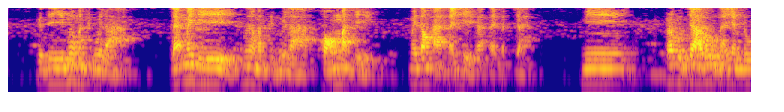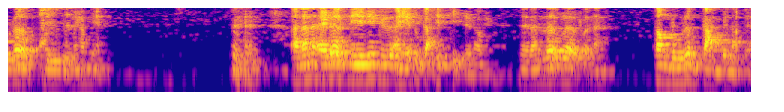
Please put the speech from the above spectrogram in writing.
ๆคือดีเมื่อมันถึงเวลา และไม่ดีเมื่อมันถึงเวลาของมันเอง ไม่ต้องอาศัยเหตุอาศัยปัจจัย มีพระพุทธเจ้ารูปไหนยังดูเลิกดีอยู่ไหมครับเนี่ยอันนั้นไอ้เลิกดีนี่คือไอเหตุกะทิฏฐิเลยครับ ในนั้นเลิกเลิกแล้วนะต้องดูเรื่องกรรมเป็นหลักเลย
